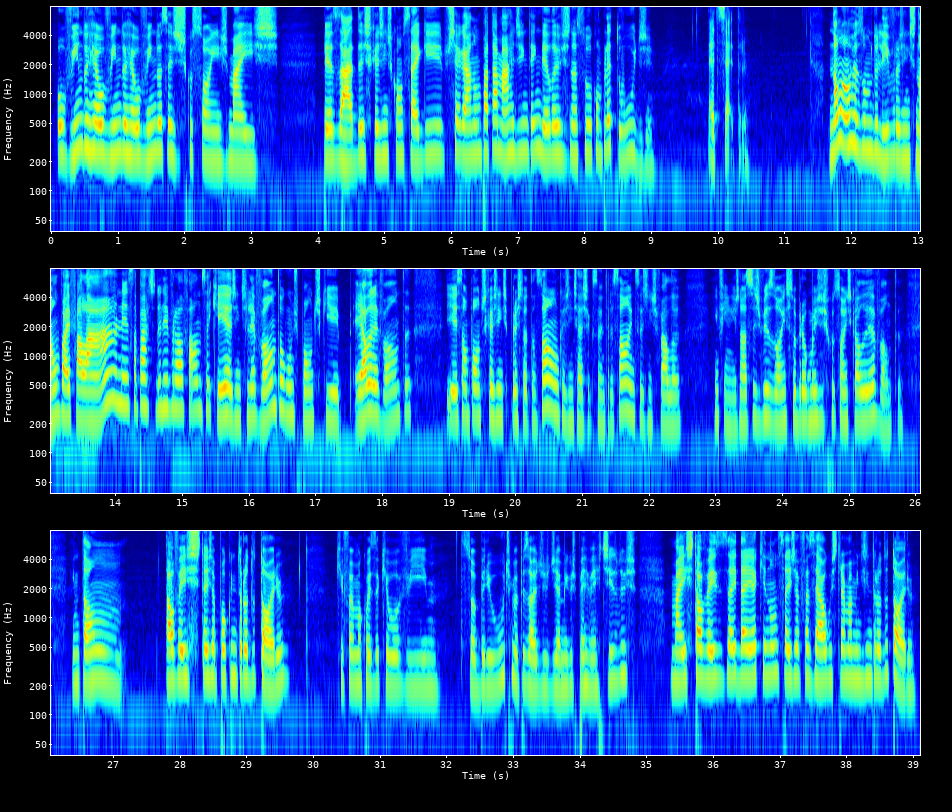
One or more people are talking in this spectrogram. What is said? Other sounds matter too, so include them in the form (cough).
ouvindo e reouvindo e reouvindo essas discussões mais pesadas que a gente consegue chegar num patamar de entendê-las na sua completude, etc. Não é um resumo do livro, a gente não vai falar, ah, nessa parte do livro ela fala não sei o quê, a gente levanta alguns pontos que ela levanta, e esses são pontos que a gente prestou atenção, que a gente acha que são interessantes, a gente fala, enfim, as nossas visões sobre algumas discussões que ela levanta. Então, talvez esteja pouco introdutório, que foi uma coisa que eu ouvi sobre o último episódio de Amigos Pervertidos, mas talvez a ideia aqui não seja fazer algo extremamente introdutório.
